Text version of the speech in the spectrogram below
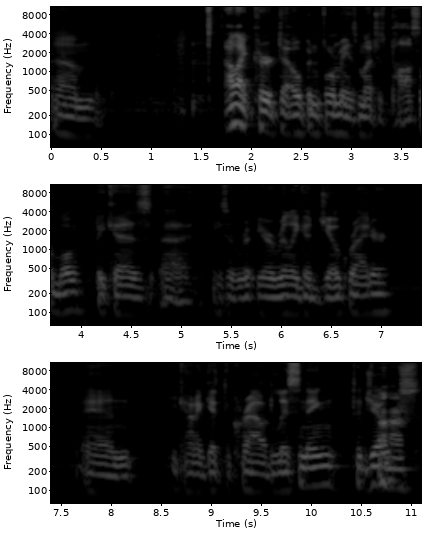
Um, I like Kurt to open for me as much as possible because uh, he's a re- you're a really good joke writer, and you kind of get the crowd listening to jokes,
